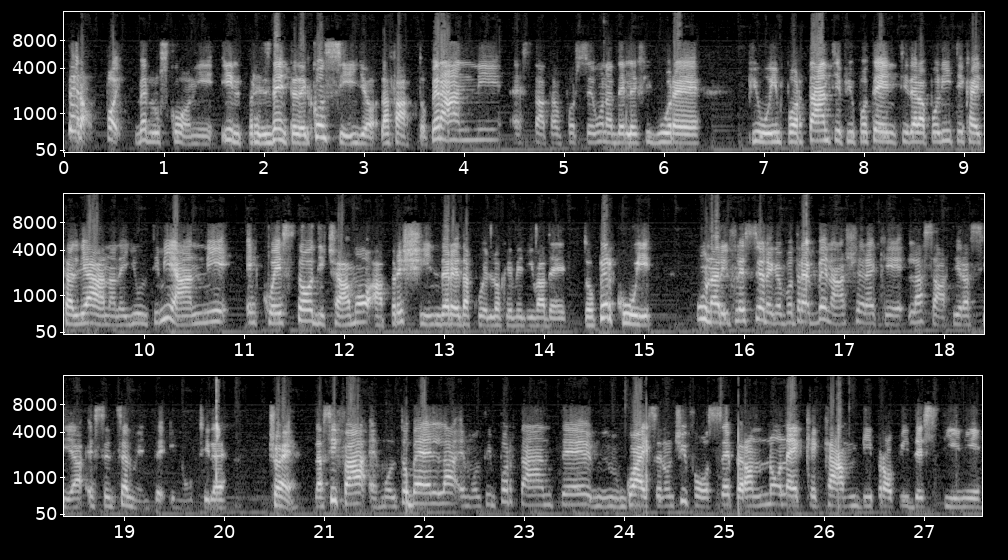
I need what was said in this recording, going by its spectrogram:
Però poi Berlusconi, il presidente del Consiglio, l'ha fatto per anni, è stata forse una delle figure più importanti e più potenti della politica italiana negli ultimi anni e questo diciamo a prescindere da quello che veniva detto. Per cui una riflessione che potrebbe nascere è che la satira sia essenzialmente inutile cioè, la si fa, è molto bella, è molto importante, mm, guai se non ci fosse, però non è che cambi proprio i destini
